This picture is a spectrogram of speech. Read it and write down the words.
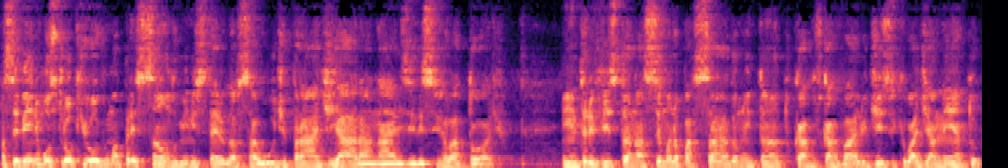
A CBN mostrou que houve uma pressão do Ministério da Saúde para adiar a análise desse relatório. Em entrevista na semana passada, no entanto, Carlos Carvalho disse que o adiamento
